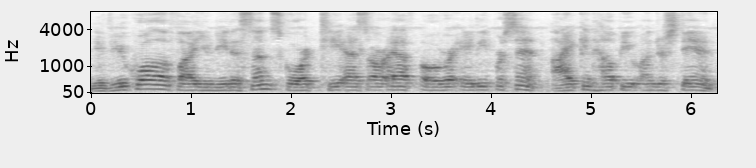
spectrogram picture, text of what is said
if you qualify, you need a Sun Score TSRF over 80%. I can help you understand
